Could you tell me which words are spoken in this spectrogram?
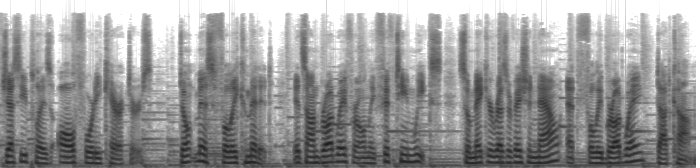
Jesse plays all 40 characters. Don't miss Fully Committed. It's on Broadway for only 15 weeks, so make your reservation now at fullybroadway.com.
